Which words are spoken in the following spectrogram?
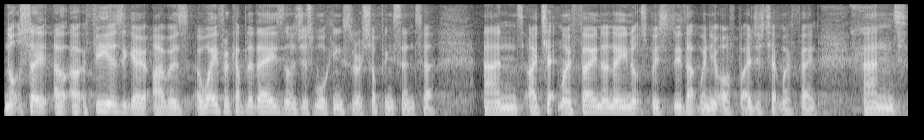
Not so, a, a, few years ago, I was away for a couple of days and I was just walking through a shopping center and I checked my phone. I know you're not supposed to do that when you're off, but I just checked my phone. And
